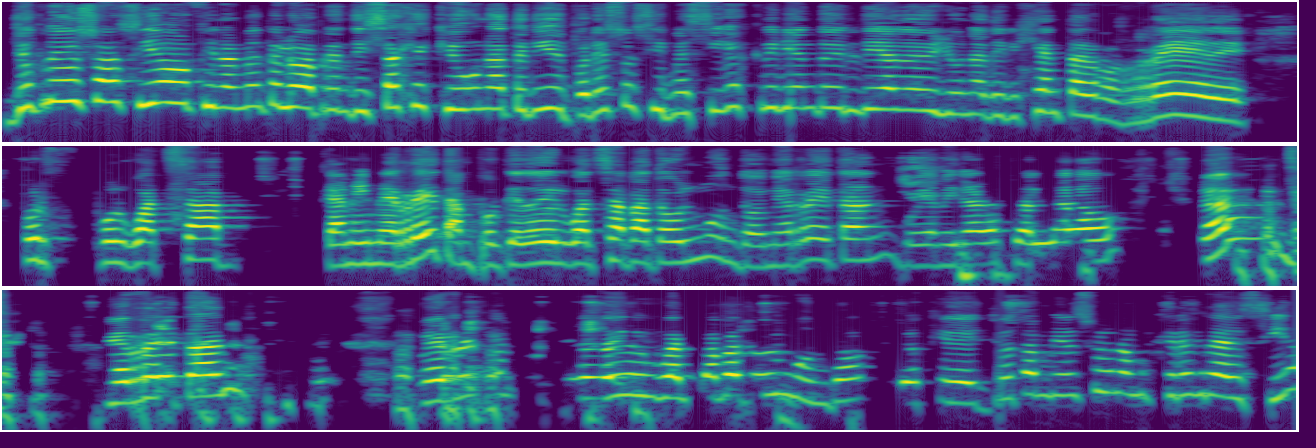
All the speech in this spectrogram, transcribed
yo creo que eso ha sido finalmente los aprendizajes que uno ha tenido y por eso si me sigue escribiendo el día de hoy una dirigente por redes, por, WhatsApp, que a mí me retan porque doy el WhatsApp a todo el mundo me retan, voy a mirar hacia el lado, ¿ah? me retan, me retan porque doy el WhatsApp a todo el mundo, pero es que yo también soy una mujer agradecida,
